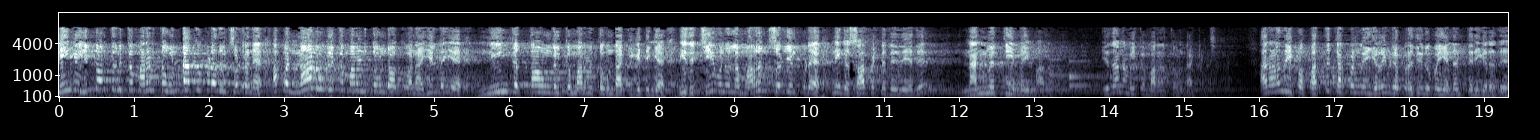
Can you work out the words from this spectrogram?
நீங்க இன்னொருத்தனுக்கு மரணத்தை உண்டாக்க கூடாதுன்னு சொல்றேன் அப்ப நான் உங்களுக்கு மரணத்தை உண்டாக்குவேனா? இல்லையே நீங்க தான் உங்களுக்கு மரணத்தை உண்டாக்கிக்கிட்டீங்க. இது ஜீவனுள்ள மரம் சொல்லியும் கூட நீங்க சாப்பிட்டது எது? நன்மை தீமை மரம் இதுதான் நம்மளுக்கு மரணத்தை உண்டாக்கிச்சு அதனால இப்ப பத்து கற்பனையில இறைவிட பிரதிரூபம் என்னன்னு தெரிகிறது?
